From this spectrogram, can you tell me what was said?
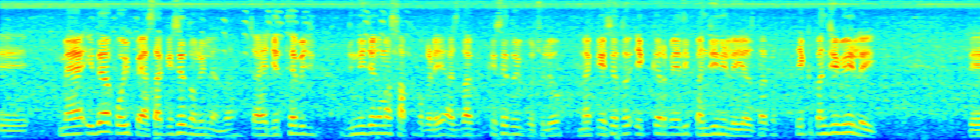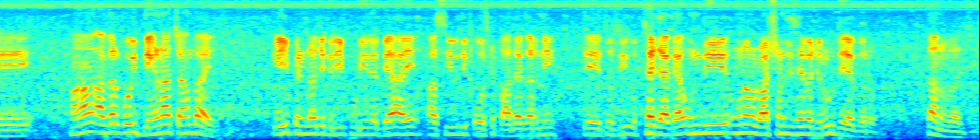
ਮੈਂ ਇਹਦਾ ਕੋਈ ਪੈਸਾ ਕਿਸੇ ਤੋਂ ਨਹੀਂ ਲੈਂਦਾ। ਚਾਹੇ ਜਿੱਥੇ ਵੀ ਜਿੰਨੀ ਜਗ੍ਹਾ ਮੈਂ ਸੱਪ ਪਕੜੇ, ਅੱਜ ਤੱਕ ਕਿਸੇ ਤੋਂ ਵੀ ਪੁੱਛ ਲਿਓ। ਮੈਂ ਕਿਸੇ ਤੋਂ 1 ਰੁਪਏ ਦੀ ਪੰਜੀ ਨਹੀਂ ਲਈ ਅੱਜ ਤੱਕ। ਇੱਕ ਪੰਜੀ ਵੀ ਨਹੀਂ ਲਈ। ਤੇ ਹਾਂ, ਅਗਰ ਕੋਈ ਦੇਣਾ ਚਾਹੁੰਦਾ ਏ, ਕਈ ਪਿੰਡਾਂ 'ਚ ਗਰੀਬ ਕੁੜੀ ਦੇ ਵਿਆਹ ਏ, ਅਸੀਂ ਉਹਦੀ ਪੋਸਟ ਪਾ ਦਿਆ ਕਰਨੀ ਤੇ ਤੁਸੀਂ ਉੱਥੇ ਜਾ ਕੇ ਉਹਦੀ, ਉਹਨਾਂ ਨੂੰ ਰਾਸ਼ਨ ਦੀ ਸੇਵਾ ਜ਼ਰੂਰ ਦਿਆ ਕਰੋ। ਧੰਨਵਾਦ ਜੀ।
